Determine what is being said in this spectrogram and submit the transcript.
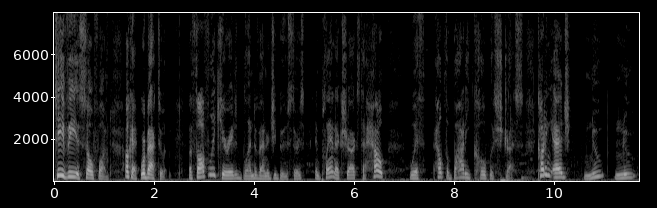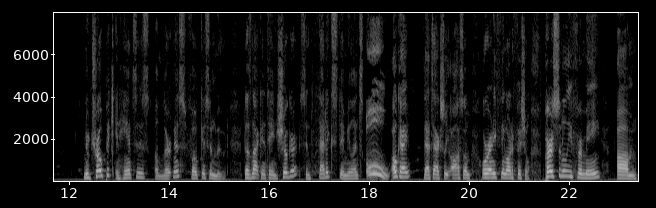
TV is so fun. Okay, we're back to it. A thoughtfully curated blend of energy boosters and plant extracts to help with help the body cope with stress. Cutting edge, new new nootropic enhances alertness, focus, and mood. Does not contain sugar, synthetic stimulants. Ooh, okay, that's actually awesome. Or anything artificial. Personally, for me, um,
